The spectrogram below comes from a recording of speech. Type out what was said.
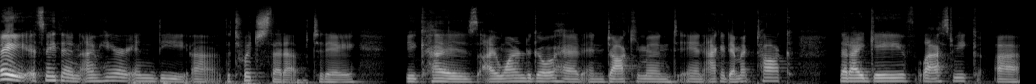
Hey, it's Nathan. I'm here in the uh, the Twitch setup today because I wanted to go ahead and document an academic talk that I gave last week, uh,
